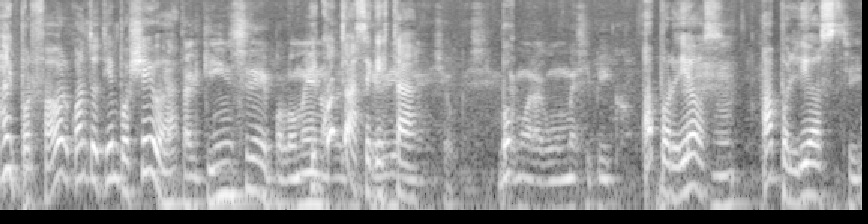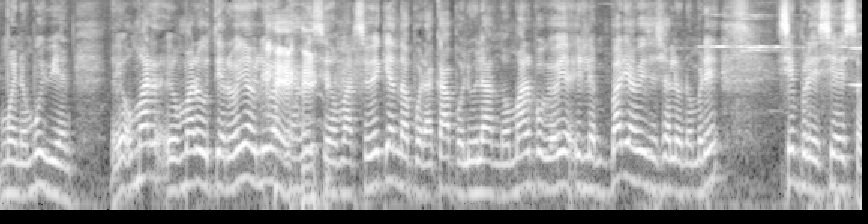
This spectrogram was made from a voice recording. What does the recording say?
ay, por favor, ¿cuánto tiempo Y lleva? Hasta el 15, por lo menos. cuánto del hace que está? Yo qué sé. ¿Vos? Demora como un mes y pico. Ah, por Dios. Mm. Ah, por Dios. Sí. Bueno, muy bien. Eh, Omar, eh, Omar Gutiérrez, hoy hablé varias veces, Omar. Se ve que anda por acá polulando. Omar, porque hoy, varias veces ya lo nombré. Siempre decía eso,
